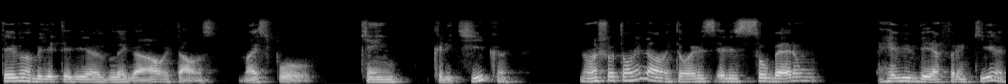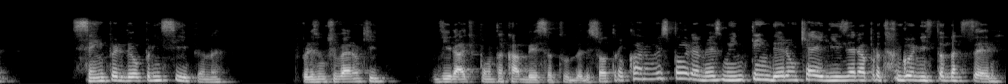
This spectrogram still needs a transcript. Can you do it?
teve uma bilheteria legal e tal, mas, pô, quem critica não achou tão legal. Então, eles, eles souberam reviver a franquia sem perder o princípio, né? Tipo, eles não tiveram que virar de ponta cabeça tudo. Eles só trocaram a história mesmo e entenderam que a Elise era a protagonista da série.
